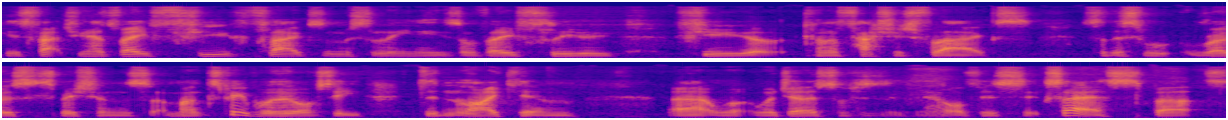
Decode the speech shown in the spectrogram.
his factory has very few flags of Mussolini's or very few few uh, kind of fascist flags. So this rose suspicions amongst people who obviously didn't like him, were, were, jealous of his, of his success. But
